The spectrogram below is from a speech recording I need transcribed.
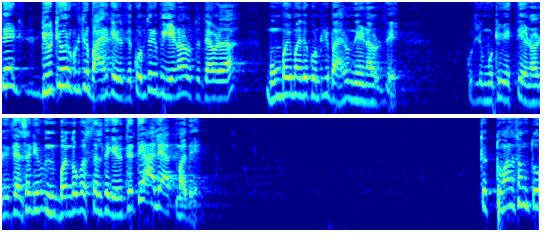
ते ड्युटीवर कुठेतरी बाहेर गेले होते. कोणतरी येणार होतं त्यावेळेला मुंबईमध्ये कोणतरी बाहेरून येणार होते. कुठली मोठी व्यक्ती येणार होती. त्यासाठी बंदोबस्ताला ते गेले होते. ते आले आतमध्ये. तर तुम्हाला सांगतो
